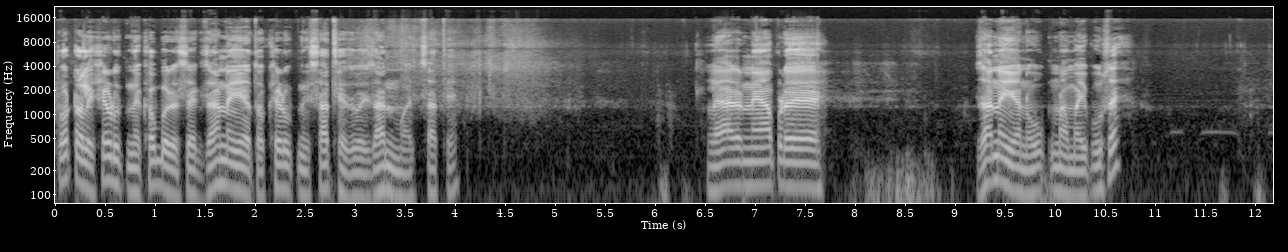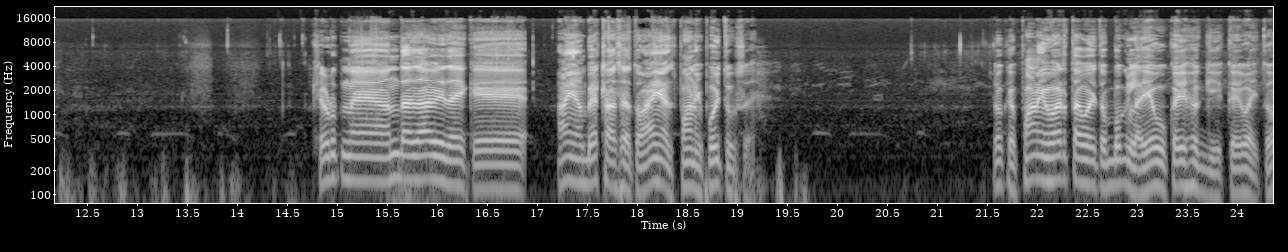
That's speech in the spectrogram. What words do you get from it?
ટોટલી ખેડૂતને ખબર હશે કે જાનૈયા તો ખેડૂતની સાથે જ હોય, જાનમાં જ સાથે. એટલે આને આપણે જાનૈયાનું ઉપનામ આપ્યું છે. ખેડૂતને અંદાજ આવી જાય કે અહીંયા બેઠા છે તો અહીંયા જ પાણી પહોંચ્યું છે. જો કે પાણી વાળતા હોય તો બગલા એવું કહી હગી કહેવાય તો.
